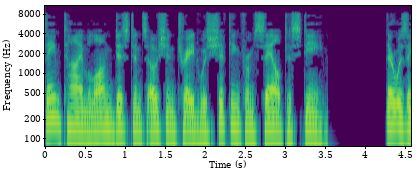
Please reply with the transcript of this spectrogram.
same time long-distance ocean trade was shifting from sail to steam. There was a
